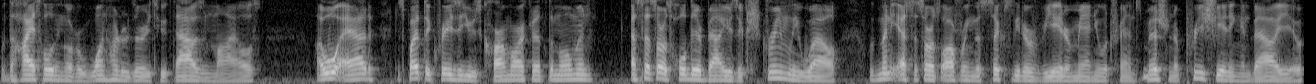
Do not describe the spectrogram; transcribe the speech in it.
with the highest holding over 132,000 miles. I will add, despite the crazy used car market at the moment, SSRs hold their values extremely well, with many SSRs offering the 6 liter V8 or manual transmission appreciating in value.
